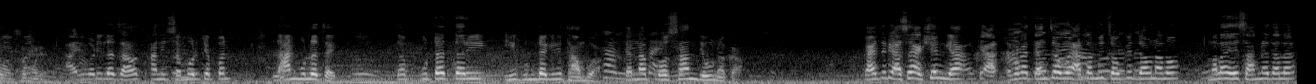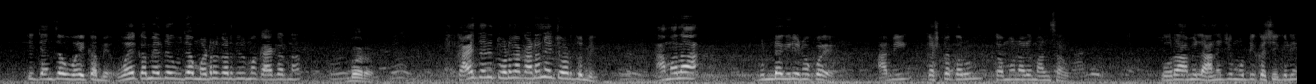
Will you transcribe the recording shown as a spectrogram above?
हो, समोर आहे. आई वडीलच आहोत आणि समोरचे पण लहान मुलंच आहेत. तर कुठं तरी ही गुंडगिरी थांबवा. त्यांना. प्रोत्साहन देऊ नका. काहीतरी असं ऍक्शन घ्या. की बघा त्यांचं वय आता मी चौकीत जाऊन आलो. मला हे सांगण्यात आलं की त्यांचं वय कमी आहे. वय कमी आहे तर उद्या मर्डर करतील मग काय करणार? बरं. काहीतरी तोडगा काढा नाही चोर तुम्ही. आम्हाला गुंडगिरी नकोय. आम्ही कष्ट करून कमवणारी माणसं आहोत. पोरं आम्ही लहानाची मोठी कशी केली?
